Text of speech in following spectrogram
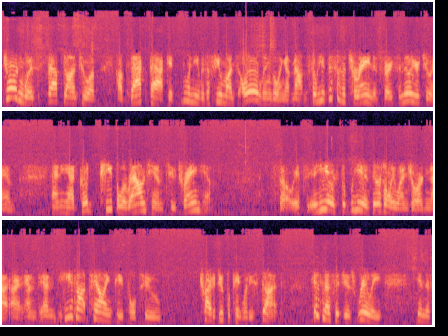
Jordan was strapped onto a, a backpack at, when he was a few months old and going up mountains. So he, this is a terrain that's very familiar to him, and he had good people around him to train him. So it's he is he is. There's only one Jordan, I, I, and and he's not telling people to try to duplicate what he's done. His message is really in this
